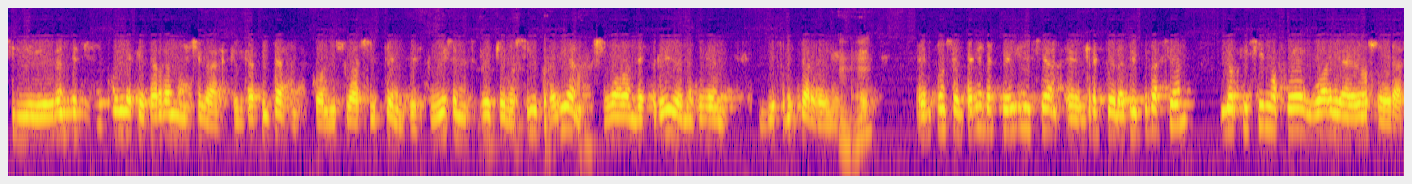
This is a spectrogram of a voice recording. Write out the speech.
Si durante cinco días que tardamos en llegar, el capitán con su asistente hubiesen hecho los cinco días, llegaban destruidos y no podían disfrutar del viaje. Entonces, al tener experiencia, el resto de la tripulación lo que hicimos fue guardia de dos horas,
